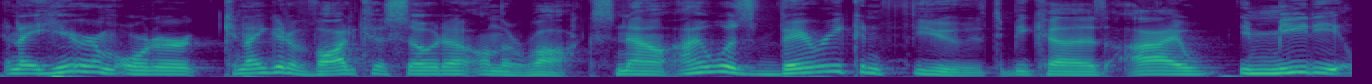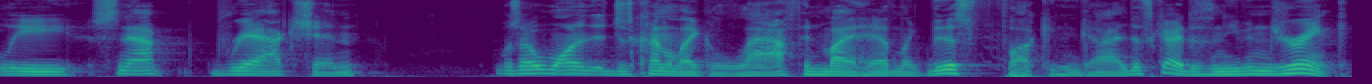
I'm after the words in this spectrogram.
and I hear him order, Can I get a vodka soda on the rocks? Now, I was very confused because I immediately, snap reaction was I wanted to just kind of like laugh in my head, like, This fucking guy, this guy doesn't even drink.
